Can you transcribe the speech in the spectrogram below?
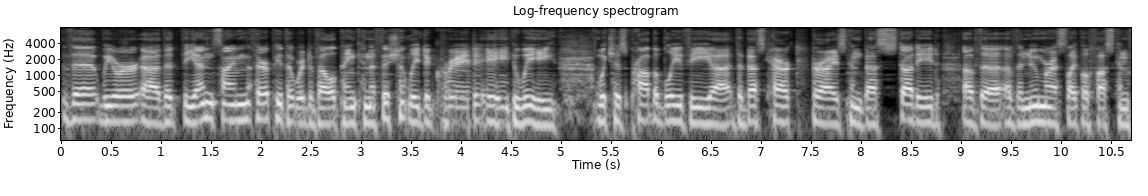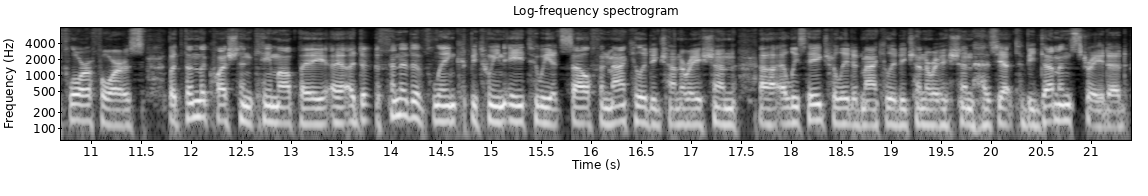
that we were uh, that the enzyme therapy that we're developing can efficiently degrade A2E, which is probably the uh, the best characterized and best studied of the of the numerous lipofuscin fluorophores. But then the question came up: a, a definitive link between A2E itself and macular degeneration, uh, at least age-related macular degeneration, has yet to be demonstrated.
